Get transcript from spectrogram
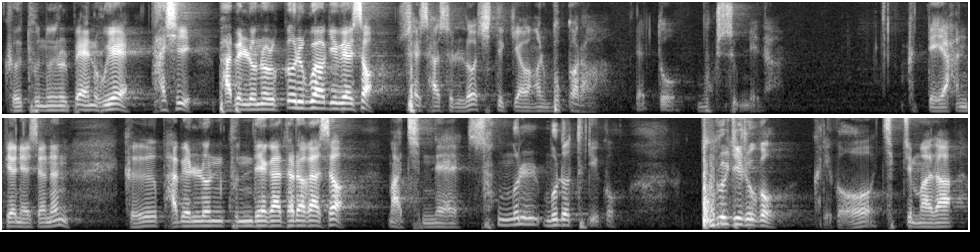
그 두 눈을 뺀 후에 다시 바벨론으로 끌고 가기 위해서 쇠사슬로 시드기야 왕을 묶어라. 또 묶습니다. 그때의 한편에서는 그 바벨론 군대가 들어가서 마침내 성을 무너뜨리고 불을 지르고 그리고 집집마다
